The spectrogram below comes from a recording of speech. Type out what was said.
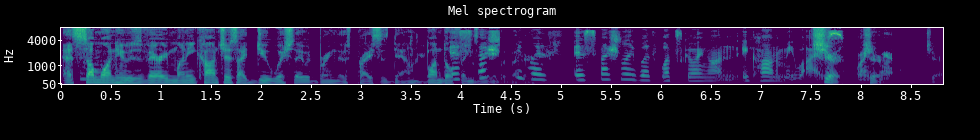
as someone who's very money conscious, I do wish they would bring those prices down, bundle things a little bit better. with especially with what's going on economy wise Sure, right sure, now. sure.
